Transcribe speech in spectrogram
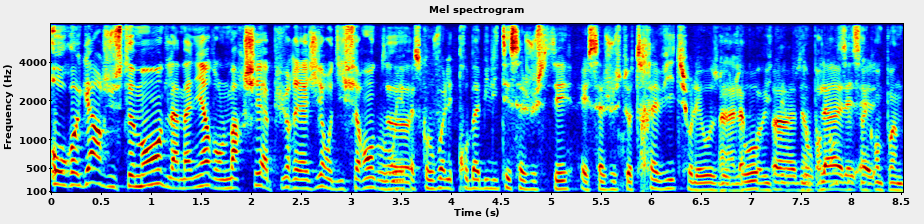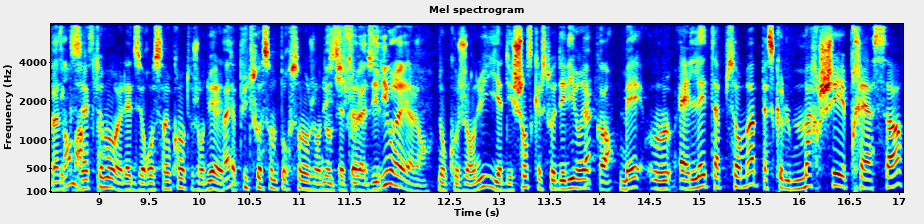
au regard justement de la manière dont le marché a pu réagir aux différentes. Oui, euh, parce qu'on voit les probabilités s'ajuster et s'ajustent très vite sur les hausses de ah, taux. Euh, donc là, elle est 50 points de base Exactement, elle est de 0,50 aujourd'hui, elle est à plus de 60% aujourd'hui. Donc il faut la délivrer alors. Donc aujourd'hui, il y a des chances qu'elle soit délivrée. Mais elle est absorbable parce que le marché est prêt à ça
